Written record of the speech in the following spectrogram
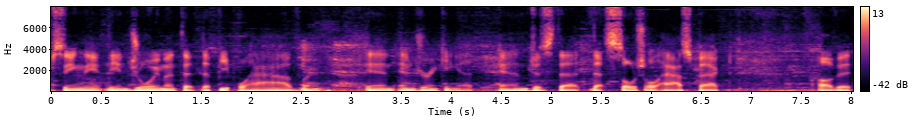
seeing the, the enjoyment that, that people have in in drinking it, and just that that social aspect of it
